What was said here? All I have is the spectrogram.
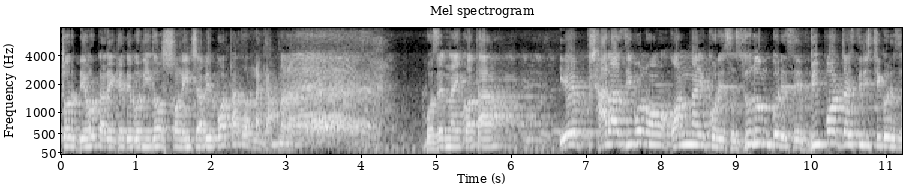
তোর দেহটা রেখে দেব নিদর্শন হিসাবে। কথা কর নাকি আপনারা? বোঝেন নাই কথা? এ সারা জীবন অন্যায় করেছে, জুলুম করেছে, বিপর্যয় সৃষ্টি করেছে,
